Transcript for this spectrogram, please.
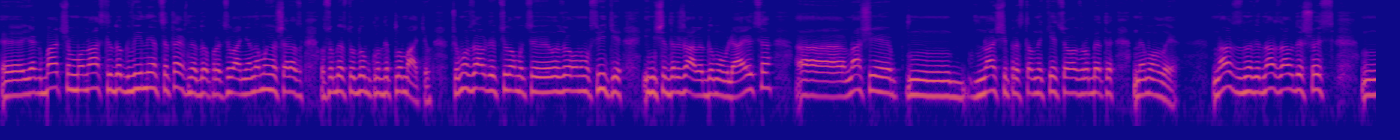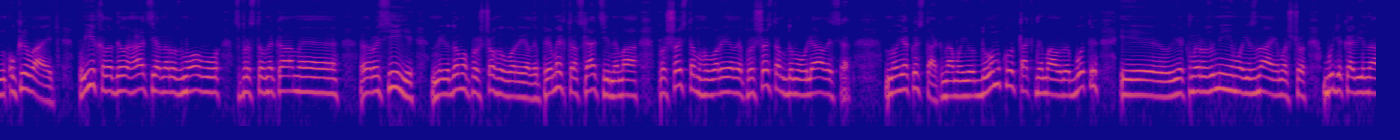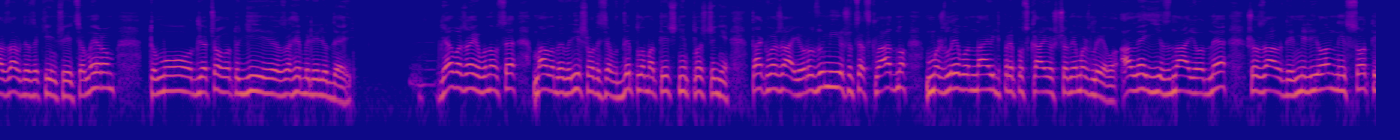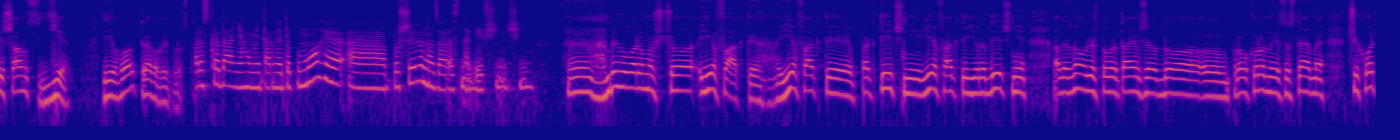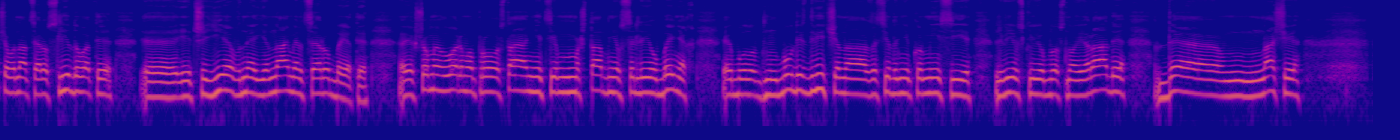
Е, Як бачимо, наслідок війни це теж недопрацювання, на мою ще раз особисту думку, дипломатів. Чому завжди в цілому цивілізованому світі інші держави домовляються, а наші, наші представники цього зробити не могли. Нас від нас завжди щось укривають. Поїхала делегація на розмову з представниками е, Росії. Невідомо про що говорили. Прямих трансляцій нема. Про щось там говорили, про щось там домовлялися. Ну, якось так, на мою думку, так не мало би бути. І як ми розуміємо і знаємо, що будь-яка війна завжди закінчується миром. Тому для чого тоді загибелі людей? Я вважаю, воно все мало би вирішуватися в дипломатичній площині. Так вважаю. Розумію, що це складно, можливо, навіть припускаю, що неможливо. Але і знаю одне, що завжди мільйонний сотий шанс є. Його треба використати. Розкрадання гуманітарної допомоги е, поширено зараз на Львівщині чи ні? Е, Ми говоримо, що є факти. Є факти практичні, є факти юридичні, але знову ж повертаємося до е, правоохоронної системи, чи хоче вона це розслідувати, е, і чи є в неї намір це робити. Якщо ми говоримо про останні ці масштабні в селі Убинях, як було, був десь двічі на засіданні комісії Львівської обласної ради, де наші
